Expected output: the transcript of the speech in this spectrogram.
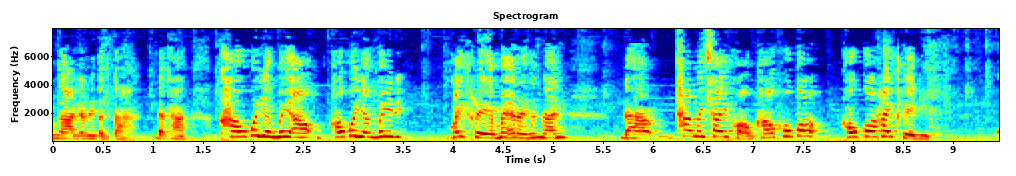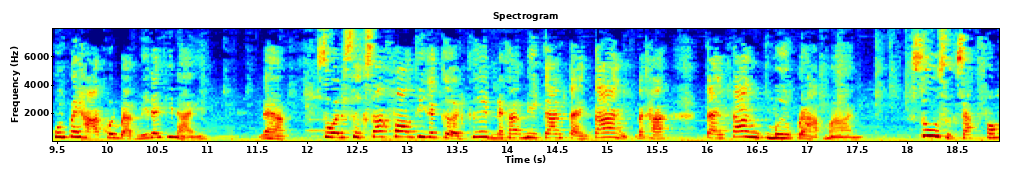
ำงานอะไรต่างๆนะคะเขาก็ยังไม่เอาเขาก็ยังไม่ไม่เคลมไม่อะไรทั้งนั้นนะคะถ้าไม่ใช่ของเขาเขาก็เขาก็ให้เครดิต คุณไปหาคนแบบนี้ได้ที่ไหน นะคะส่วนศึกซักฟอกที่จะเกิดขึ้นนะคะมีการแต่งตั้งนะคะแต่งตั้งมือปราบมารสู้ศึกซักฟอ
